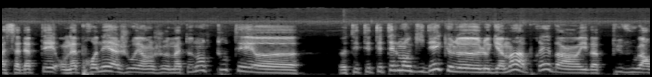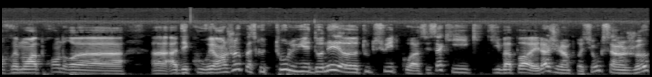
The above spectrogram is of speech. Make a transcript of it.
à s'adapter. On apprenait à jouer à un jeu. Maintenant, tout est euh, T'es t'es- tellement guidé que le, le gamin après ben il va plus vouloir vraiment apprendre euh, à, à, à découvrir un jeu parce que tout lui est donné euh, tout de suite quoi. C'est ça qui, qui qui va pas. Et là j'ai l'impression que c'est un jeu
